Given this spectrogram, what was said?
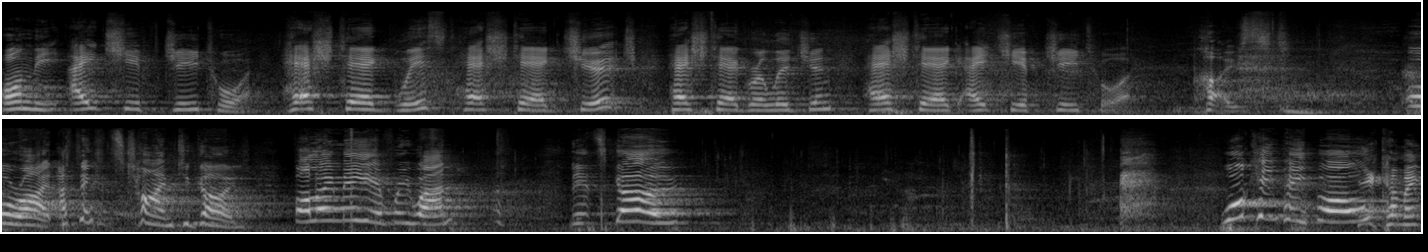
on the HFG tour. Hashtag blessed, hashtag church, hashtag religion, hashtag HFG tour. Post. All right, I think it's time to go. Follow me, everyone. Let's go. Walking, people. They're coming.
